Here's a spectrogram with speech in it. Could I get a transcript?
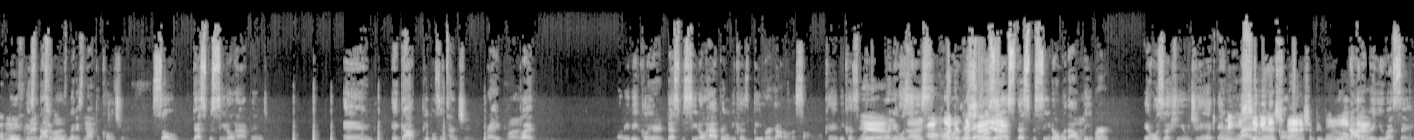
A movement. It's not a Right. movement. It's Yeah. not the culture. So Despacito happened, and it got people's attention, right? Right. But let me be clear: Despacito happened because Bieber got on the song. Okay, because when, Yeah. when it was just A hundred when it percent, was yeah. just Despacito without Yeah. Bieber, it was a huge hit in I mean, he's Latin singing America in Spanish, and people Yeah. love not that. in the USA.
